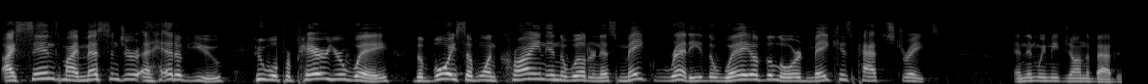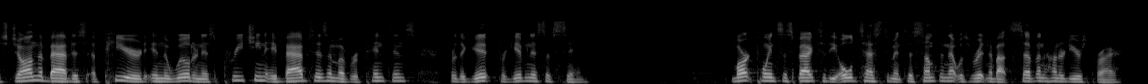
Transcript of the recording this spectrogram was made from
I send my messenger ahead of you who will prepare your way, the voice of one crying in the wilderness, Make ready the way of the Lord, make his path straight. And then we meet John the Baptist. John the Baptist appeared in the wilderness preaching a baptism of repentance for the forgiveness of sin. Mark points us back to the Old Testament, to something that was written about 700 years prior.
